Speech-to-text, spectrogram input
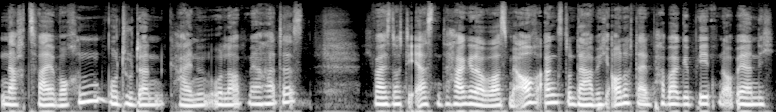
nach zwei Wochen, wo du dann keinen Urlaub mehr hattest, ich weiß noch, die ersten Tage, da war es mir auch Angst und da habe ich auch noch deinen Papa gebeten, ob er nicht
